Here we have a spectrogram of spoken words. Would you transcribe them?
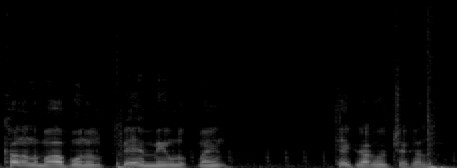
Kanalıma abone olup beğenmeyi unutmayın. Tekrar hoşçakalın.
